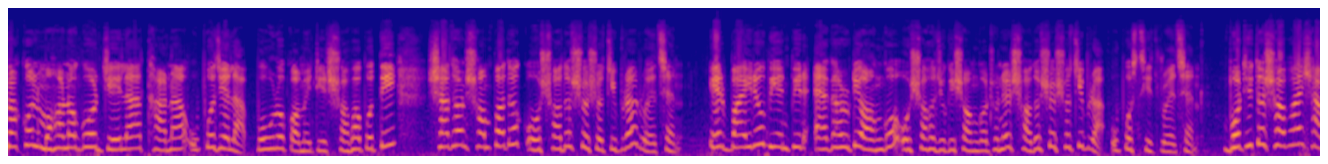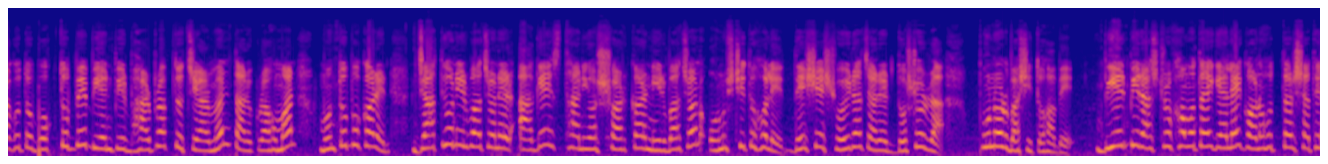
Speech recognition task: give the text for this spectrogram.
সকল মহানগর, জেলা, থানা, উপজেলা, পৌর কমিটির সভাপতি, সাধারণ সম্পাদক ও সদস্য সচিবরা রয়েছেন। এর বাইরেও বিএনপির এগারোটি অঙ্গ ও সহযোগী সংগঠনের সদস্য সচিবরা উপস্থিত রয়েছেন। বর্ধিত সভায় স্বাগত বক্তব্যে বিএনপির ভারপ্রাপ্ত চেয়ারম্যান তারেক রহমান মন্তব্য করেন, জাতীয় নির্বাচনের আগে স্থানীয় সরকার নির্বাচন অনুষ্ঠিত হলে দেশে স্বৈরাচারের দোসররা পুনর্বাসিত হবে। বিএনপি রাষ্ট্র ক্ষমতায় গেলে গণহত্যার সাথে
